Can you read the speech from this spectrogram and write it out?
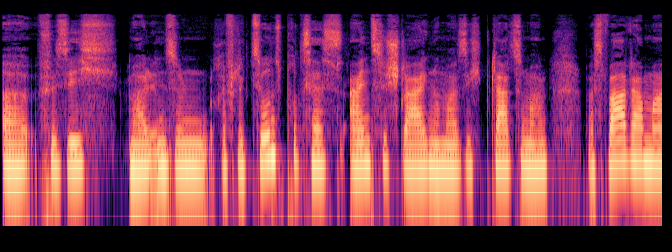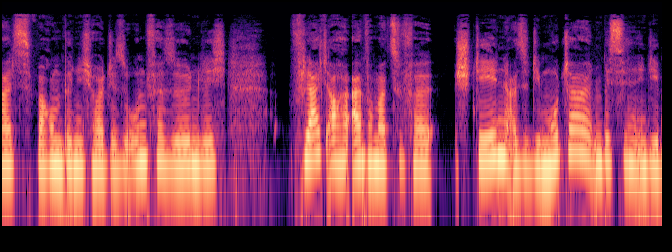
äh, für sich mal in so einen Reflexionsprozess einzusteigen, nochmal sich klar zu machen, was war damals, warum bin ich heute so unversöhnlich, vielleicht auch einfach mal zu verstehen, also die Mutter ein bisschen in die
